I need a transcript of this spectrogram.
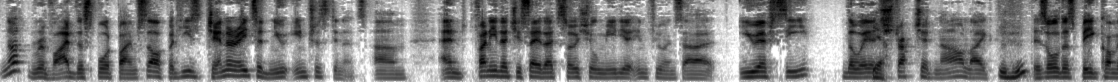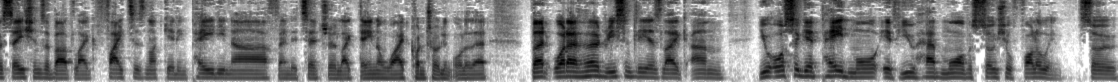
not revived the sport by himself, but he's generated new interest in it. Um, and funny that you say that social media influence. Uh, UFC, the way it's Yeah. structured now, like there's all this big conversations about like fighters not getting paid enough and etc. Like Dana White controlling all of that. But what I heard recently is like um, you also get paid more if you have more of a social following. So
